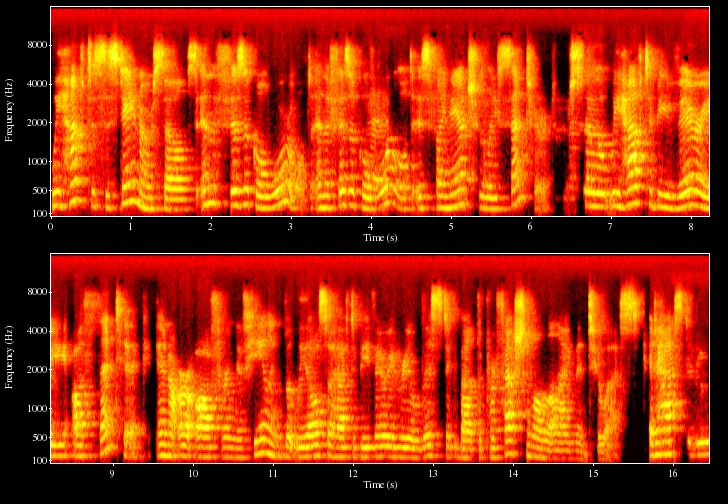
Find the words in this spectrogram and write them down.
we have to sustain ourselves in the physical world, and the physical world is financially centered. So we have to be very authentic in our offering of healing, but we also have to be very realistic about the professional alignment to us. It has to be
